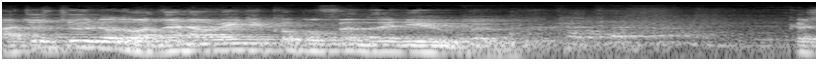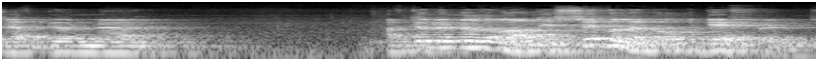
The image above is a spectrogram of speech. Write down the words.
I'll just do another one, then I'll read a couple from the new book. Because I've done, uh, I've done another one. It's similar but different.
